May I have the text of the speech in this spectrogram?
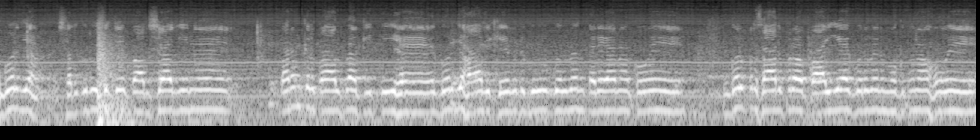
ਗੁਰ ਸਤਿਗੁਰੂ ਸੱਚੇ ਪਾਤਸ਼ਾਹ ਜੀ ਨੇ ਪਰਮ ਕਿਰਪਾਲਤਾ ਕੀਤੀ ਹੈ। ਗੁਰ ਜਹਾਜ ਖੇਵਟ ਗੁਰੂ ਗੁਰਬਨ ਤਰਿਆ ਨਾ ਕੋਏ। ਗੁਰ ਪ੍ਰਸਾਦ ਪ੍ਰੋ ਪਾਈਐ ਗੁਰਬਨ ਮੁਕਤ ਨਾ ਹੋਏ।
